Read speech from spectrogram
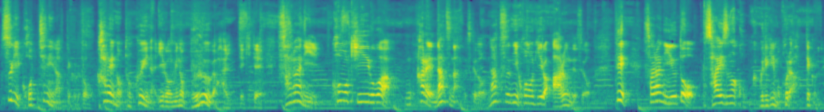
次こっちになってくると彼の得意な色味のブルーが入ってきてさらにこの黄色は彼夏なんですけど夏にこの黄色あるんですよ。でさらに言うとサイズの骨格的にもこれ合ってくるね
